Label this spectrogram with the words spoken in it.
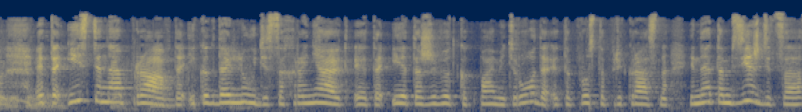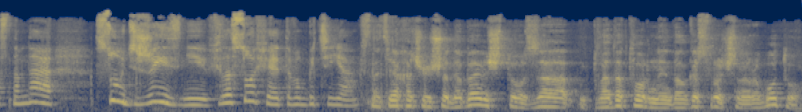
Абсолютно. Это истинная правда. И когда люди сохраняют это, и это живет как память рода, это просто прекрасно. И на этом зиждется основная суть жизни, философия этого бытия. Кстати, я хочу еще добавить, что за плодотворную долгосрочную работу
